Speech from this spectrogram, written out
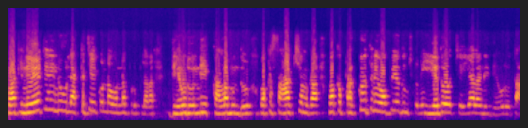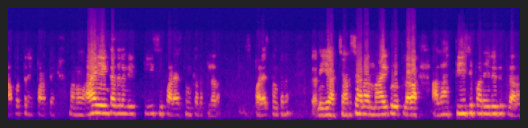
వాటి నేటిని నువ్వు లెక్క చేయకుండా ఉన్నప్పుడు పిల్లరా దేవుడు నీ కళ్ళ ముందు ఒక సాక్ష్యంగా ఒక ప్రకృతిని ఉపయోగించుకుని ఏదో చేయాలని దేవుడు తాపత్రయపడతాయి మనం ఆ ఏం కదలని తీసి పడేస్తాం కదా పిల్లరా తీసి పడేస్తాం కదా. కానీ ఆ చరసాల నాయకుడు పిల్లరా అలా తీసి పడేయలేదు పిల్లరా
